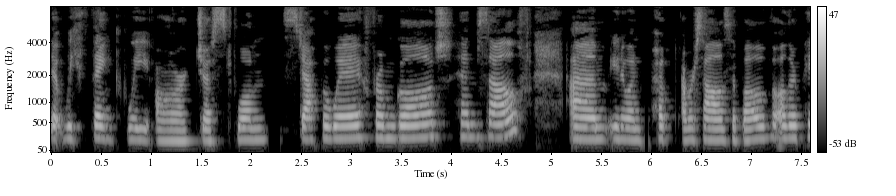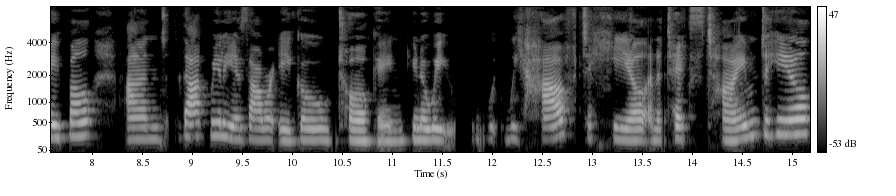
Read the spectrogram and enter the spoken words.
that we think we are just one step away from God Himself, um, you know, and put ourselves above other people. And that really is our ego talking. You know, we we have to heal and it takes time to heal.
